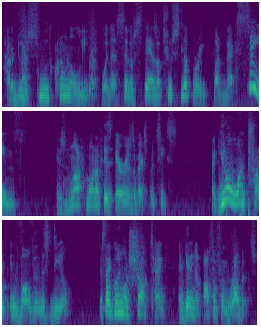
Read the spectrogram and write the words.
how to do the smooth criminal lead, whether a set of stairs are too slippery. But vaccines is not one of his areas of expertise. Like, you don't want Trump involved in this deal. It's like going on Shark Tank and getting an offer from Roberts.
